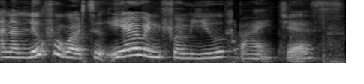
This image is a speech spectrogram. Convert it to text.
and I look forward to hearing from you. Bye. Cheers.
